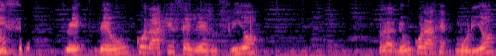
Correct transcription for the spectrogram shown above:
dice de un coraje se le enfrió. O sea, de un coraje murió.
